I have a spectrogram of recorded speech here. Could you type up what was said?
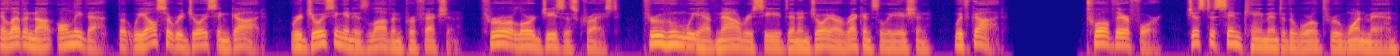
11. Not only that, but we also rejoice in God, rejoicing in his love and perfection, through our Lord Jesus Christ, through whom we have now received and enjoy our reconciliation, with God. 12. Therefore, just as sin came into the world through one man,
